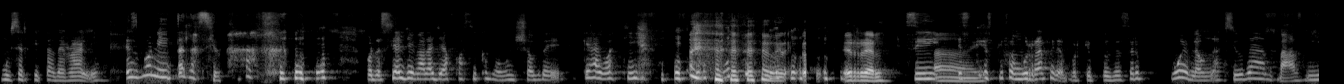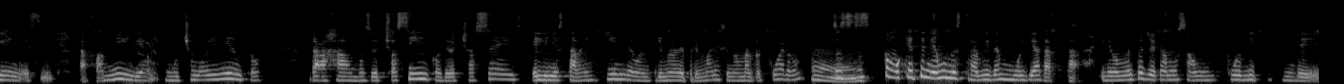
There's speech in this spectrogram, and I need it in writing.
muy cerquita de Raleigh. Es bonita la ciudad, pero sí al llegar allá fue así como un shock de, ¿qué hago aquí? es real. Sí, es que, es que fue muy rápido, porque pues de ser Puebla, una ciudad, vas, vienes y la familia, mucho movimiento. Trabajábamos de 8 a 5, de 8 a 6. El niño estaba en kinder o en primero de primaria, si no mal recuerdo. Oh, Entonces, como que teníamos nuestra vida muy adaptada. Y de momento llegamos a un pueblito donde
